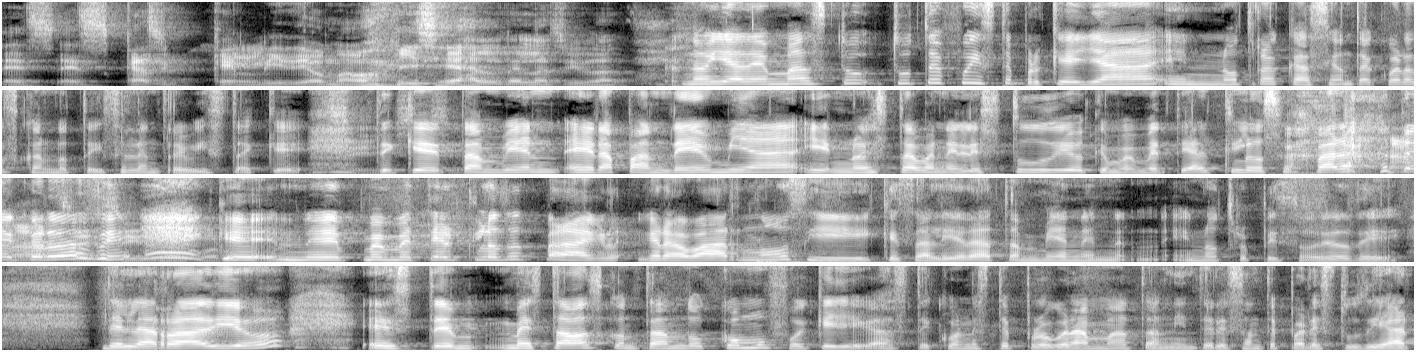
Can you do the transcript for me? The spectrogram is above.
Es, es, casi que el idioma oficial de la ciudad. No, y además tú, tú te fuiste porque ya en otra ocasión, ¿te acuerdas cuando te hice la entrevista? Que, que también era pandemia y no estaba en el estudio, que me metí al closet para, ¿te acuerdas? que me metí al closet para grabarnos y que saliera también en, en otro episodio de de la radio, este, me estabas contando cómo fue que llegaste con este programa tan interesante para estudiar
